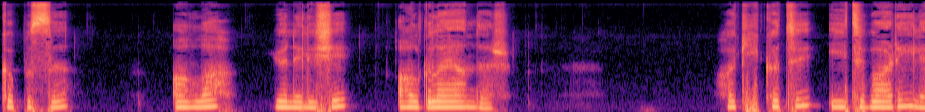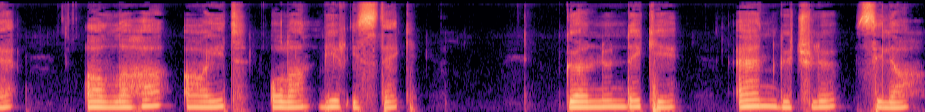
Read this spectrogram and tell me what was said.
kapısı, Allah yönelişi algılayandır. Hakikati itibariyle Allah'a ait olan bir istek, gönlündeki en güçlü silah,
